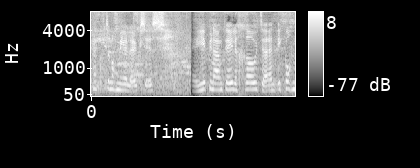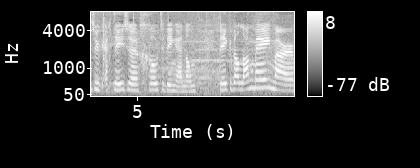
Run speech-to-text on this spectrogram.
Kijk of er nog meer leuks is. Hier heb je namelijk de hele grote. En ik kocht natuurlijk echt deze grote dingen. En dan deed ik er wel lang mee, maar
